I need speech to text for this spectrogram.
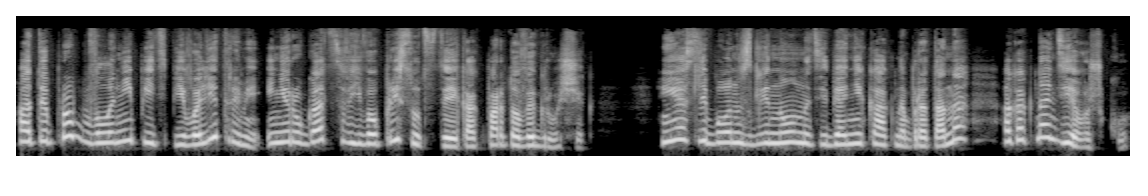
А ты пробовала не пить пиво литрами и не ругаться в его присутствии, как портовый грузчик? Если бы он взглянул на тебя не как на братана, а как на девушку.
